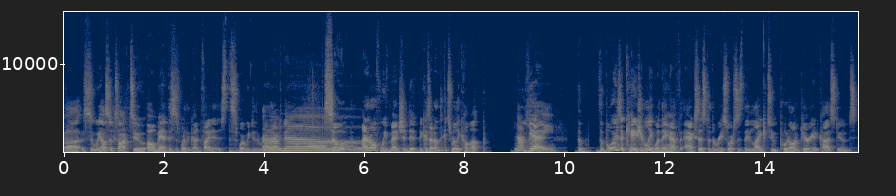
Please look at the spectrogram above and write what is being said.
Uh, so we also talked to. Oh man, this is where the gunfight is. This is where we do the reenactment. oh reenactment. no. So I don't know if we've mentioned it because I don't think it's really come up Not yet. really. the the boys occasionally when they have access to the resources they like to put on period costumes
